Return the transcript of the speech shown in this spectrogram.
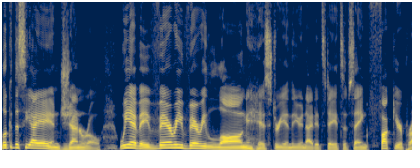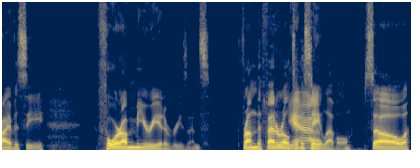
look at the CIA in general. We have a very very long history in the United States of saying fuck your privacy for a myriad of reasons, from the federal to the state level. So,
